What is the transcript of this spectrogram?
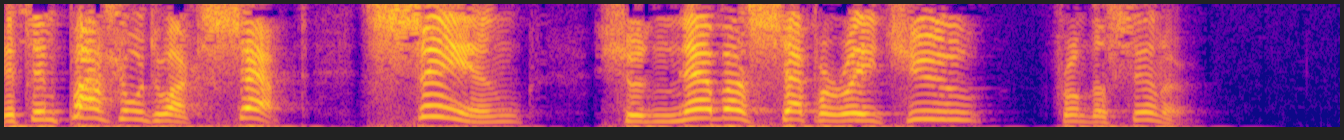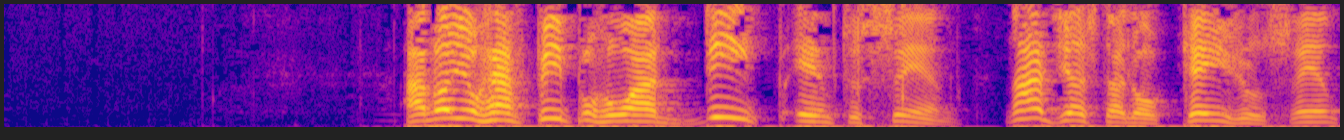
It's impossible to accept. Sin should never separate you from the sinner. I know you have people who are deep into sin, not just an occasional sin,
